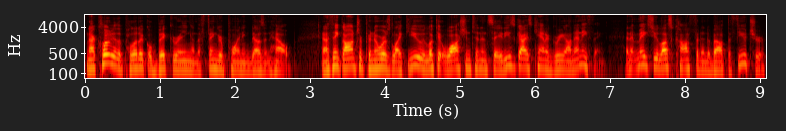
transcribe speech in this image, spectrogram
Now, clearly, the political bickering and the finger pointing doesn't help. And I think entrepreneurs like you look at Washington and say, these guys can't agree on anything. And it makes you less confident about the future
